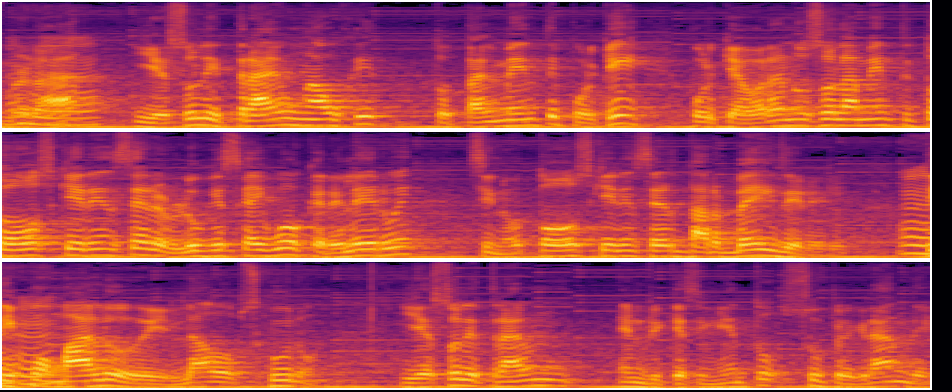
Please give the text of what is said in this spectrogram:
¿verdad? Y eso le trae un auge totalmente, ¿por qué? Porque ahora no solamente todos quieren ser Luke Skywalker, el héroe, sino todos quieren ser Darth Vader, el tipo malo del lado oscuro. Y esto le trae un enriquecimiento súper grande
